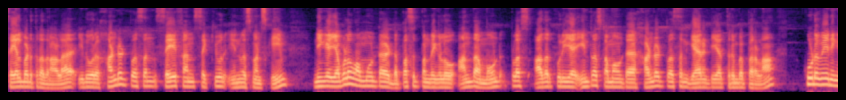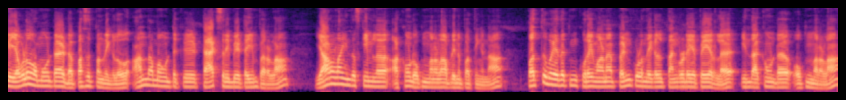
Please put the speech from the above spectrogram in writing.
செயல்படுத்துறதுனால இது ஒரு hundred percent safe and secure investment scheme நீங்கள் எவ்வளோ அமௌண்ட்டை டெபாசிட் பண்ணுறீங்களோ அந்த அமௌண்ட் ப்ளஸ் அதற்குரிய இன்ட்ரெஸ்ட் அமௌண்ட்டை ஹண்ட்ரட் பர்சன்ட் கேரண்டியாக திரும்ப பெறலாம். கூடவே நீங்கள் எவ்வளோ அமௌண்ட்டை டெபாசிட் பண்ணுறீங்களோ அந்த அமௌண்ட்டுக்கு டேக்ஸ் ரிபேட்டையும் பெறலாம். யாரெல்லாம் இந்த ஸ்கீமில் அக்கௌண்ட் ஓப்பன் பண்ணலாம் அப்படின்னு பார்த்தீங்கன்னா பத்து வயதுக்கும் குறைவான பெண் குழந்தைகள் தங்களுடைய பெயரில் இந்த அக்கௌண்ட்டை ஓப்பன் பண்ணலாம்.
